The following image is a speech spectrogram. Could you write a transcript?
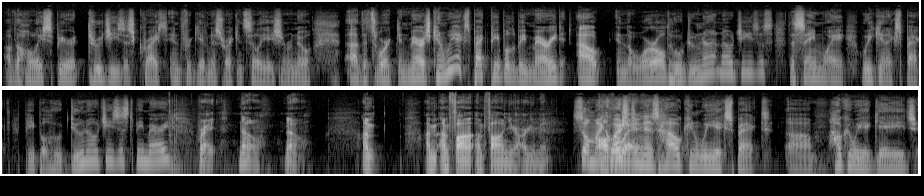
of the Holy Spirit through Jesus Christ in forgiveness, reconciliation, renewal uh, that's worked in marriage. Can we expect people to be married out in the world who do not know Jesus the same way we can expect people who do know Jesus to be married? Right. No. No. I'm I'm I'm I'm following your argument. So my question is, how can we expect, um, how can we engage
